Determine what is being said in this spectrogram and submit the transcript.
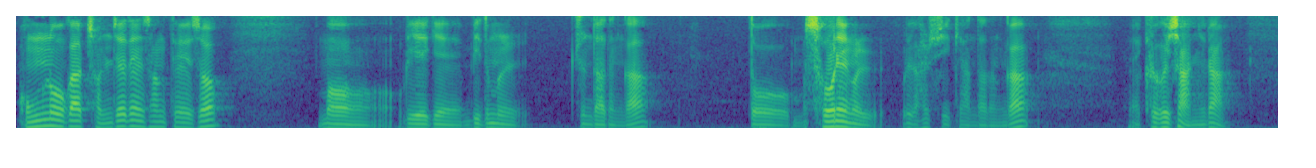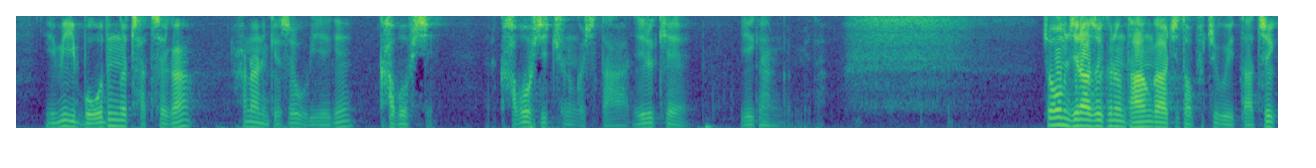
공로가 전제된 상태에서 뭐 우리에게 믿음을 준다든가 또뭐 선행을 우리가 할 수 있게 한다든가 예, 그것이 아니라 이미 모든 것 자체가 하나님께서 우리에게 값없이 값없이 주는 것이다 이렇게 얘기하는 겁니다. 조금 지나서 그는 다음과 같이 덧붙이고 있다. 즉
